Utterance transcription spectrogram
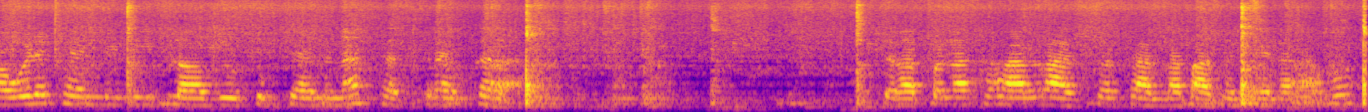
आवडे फॅमिली ब्लॉग यूट्यूब चॅनलला सबस्क्राईब करा. तर आपण असा हा लालसर कांदा भाजून घेणार आहोत.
